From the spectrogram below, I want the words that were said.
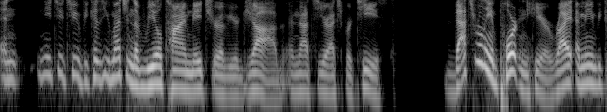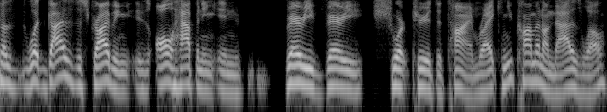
And Nitu too, because you mentioned the real time nature of your job and that's your expertise. That's really important here, right? I mean, because what Guy is describing is all happening in very, very short periods of time, right? Can you comment on that as well?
